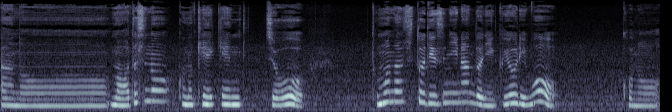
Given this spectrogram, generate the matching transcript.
ああのー、まあ私のこの経験上友達とディズニーランドに行くよりもこの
